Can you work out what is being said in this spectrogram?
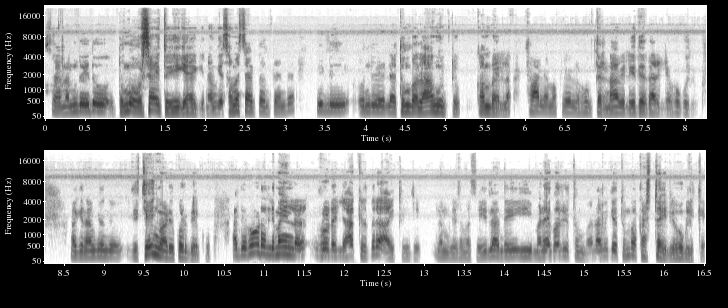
ಸರ್ ನಮ್ದು ಇದು ತುಂಬಾ ವರ್ಷ ಆಯ್ತು ಹೀಗೆ ಆಗಿ. ನಮಗೆ ಸಮಸ್ಯೆ ಆಗ್ತದೆ ಅಂತಂದ್ರೆ ಇಲ್ಲಿ ಒಂದು ಎಲ್ಲ ತುಂಬಾ ಲಾಂಗ್ ಉಂಟು ಕಂಬ ಎಲ್ಲ. ಶಾಲೆ ಮಕ್ಕಳೆಲ್ಲ ಹೋಗ್ತಾರೆ ನಾವೆಲ್ಲ ಇದೇ ದಾರಿಯಲ್ಲಿ ಹೋಗುದು. ಹಾಗೆ ನಮಗೆ ಒಂದು ಇದು ಚೇಂಜ್ ಮಾಡಿ ಕೊಡಬೇಕು. ಅದೇ ರೋಡಲ್ಲಿ ಮೈನ್ ರೋಡಲ್ಲಿ ಹಾಕಿರ್ತಾರೆ ಆಯ್ತು ಇದು ನಮಗೆ ಸಮಸ್ಯೆ. ಇಲ್ಲಾಂದ್ರೆ ಈ ಮನೆಗೋರಿಗೆ ತುಂಬಾ ನಮಗೆ ತುಂಬಾ ಕಷ್ಟ ಇಲ್ಲಿ ಹೋಗ್ಲಿಕ್ಕೆ.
